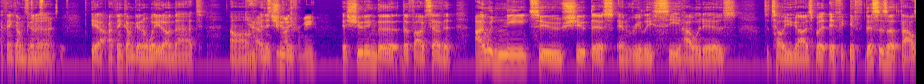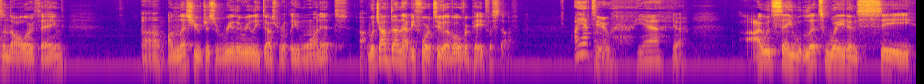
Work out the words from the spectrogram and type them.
I think I'm going to, yeah, I think I'm going to wait on that. Um, Yeah, and it's it's too much shooting for me. It's shooting the the five seven. I would need to shoot this and really see how it is to tell you guys. But if if this is a thousand dollar thing, um, unless you just really really desperately want it, uh, which I've done that before too. I've overpaid for stuff. I have to. Um, yeah. Yeah, I would say let's wait and see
